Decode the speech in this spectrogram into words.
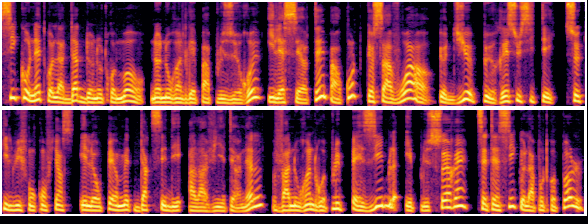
Si connaître la date de notre mort ne nous rendrait pas plus heureux, il est certain par contre que savoir que Dieu peut ressusciter ceux qui lui font confiance et leur permettre d'accéder à la vie éternelle va nous rendre plus paisibles et plus sereins. C'est ainsi que l'apôtre Paul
